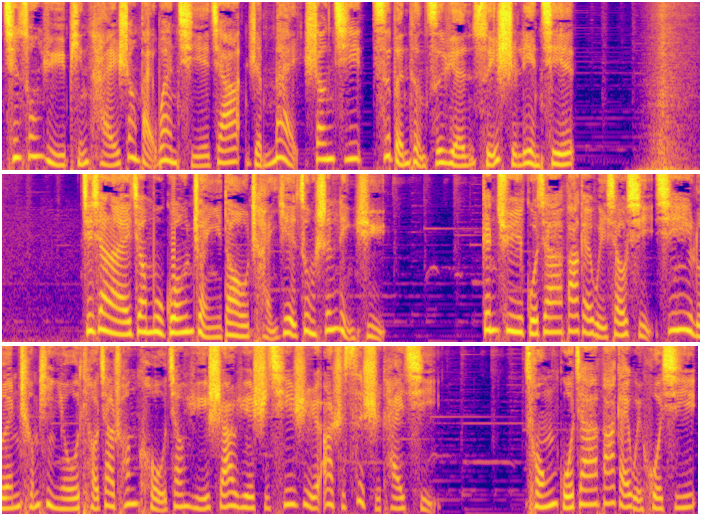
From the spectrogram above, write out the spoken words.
轻松与平台上百万企业家人脉、商机、资本等资源随时链接。接下来将目光转移到产业纵深领域。根据国家发改委消息，新一轮成品油调价窗口将于十二月十七日二十四时开启。从国家发改委获悉，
